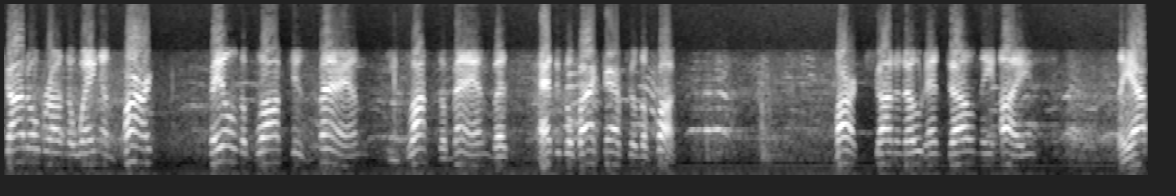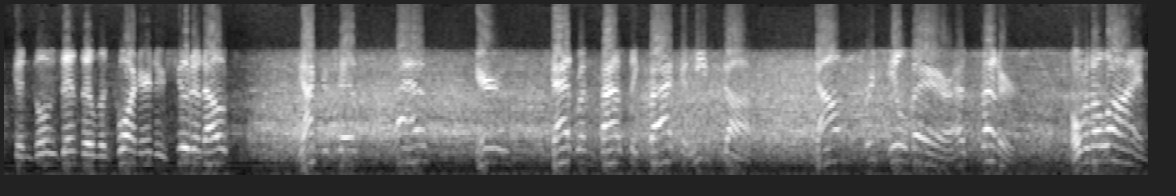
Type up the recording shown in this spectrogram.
Shot over on the wing and Park failed to block his man. He blocked the man, but had to go back after the puck. Park shot it out and down the ice. The Apkin goes into the corner to shoot it out. Yakovlev pass. Here's Shadrin passing back, and he stopped. Down for Gilbert at center. Over the line.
